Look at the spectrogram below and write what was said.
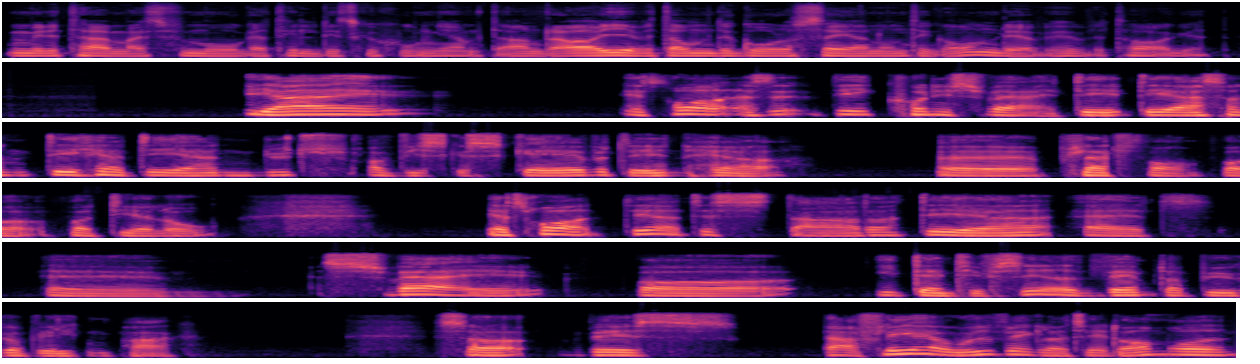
militärmaktsförmåga till diskussion jämte andra? Ja, givet om det går att säga någonting om det överhuvudtaget. Jag, jeg tror, altså, det er ikke kun i Sverige. Det, det er sådan, det her det er nyt, og vi skal skabe den her øh, platform for, for dialog. Jeg tror, der det starter, det er, at øh, Sverige får identificeret, hvem der bygger hvilken park. Så hvis der er flere udviklere til et område,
